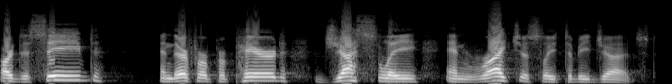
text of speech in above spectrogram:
are deceived, and therefore prepared justly and righteously to be judged.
